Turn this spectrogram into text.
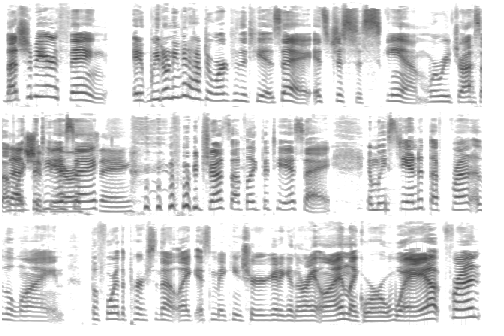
That should be our thing. It, we don't even have to work for the TSA. It's just a scam where we dress up that like should the be our TSA. thing. we dress up like the TSA and we stand at the front of the line before the person that like is making sure you're getting in the right line. Like we're way up front.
